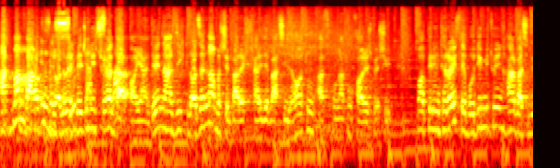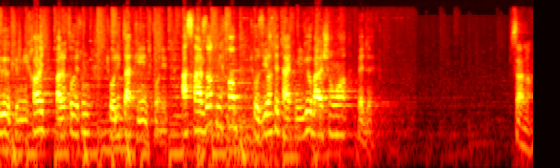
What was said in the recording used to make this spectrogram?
حتما براتون جالبه بدونید شاید در. آینده نزدیک لازم نباشه برای خرید وسیله هاتون از خونتون خارج بشید. با پرینترهای سه‌بعدی می‌تونید هر وسیله رو که می‌خواید برای خودتون تولید و پرینت کنید. از فرزاد می‌خوام توضیحات تکمیلی رو برای شما بده. سلام.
